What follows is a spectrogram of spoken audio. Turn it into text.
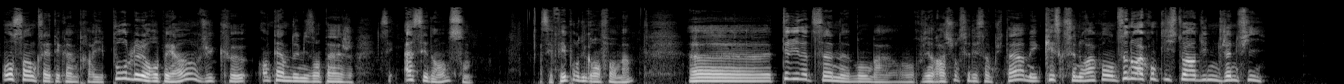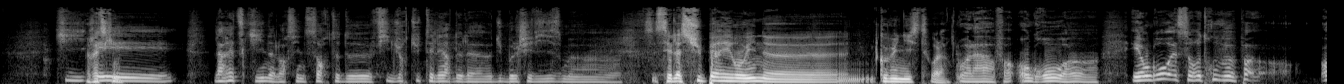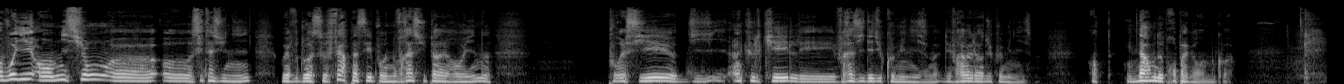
on sent que ça a été quand même travaillé pour de l'européen, vu que en termes de mise en page, c'est assez dense. C'est fait pour du grand format. Euh, Terry Dodson, bon bah on reviendra sur ses dessins plus tard, mais qu'est-ce que ça nous raconte? Ça nous raconte l'histoire d'une jeune fille qui Redskin. est la Redskin. Alors c'est une sorte de figure tutélaire de la, du bolchevisme. euh, C'est la super héroïne euh, communiste, voilà. Voilà, enfin, en gros, hein. Et en gros, elle se retrouve pas- envoyée en mission euh, aux États-Unis, où elle doit se faire passer pour une vraie super-héroïne, pour essayer d'y inculquer les vraies idées du communisme, les vraies valeurs du communisme. Une arme de propagande, quoi.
